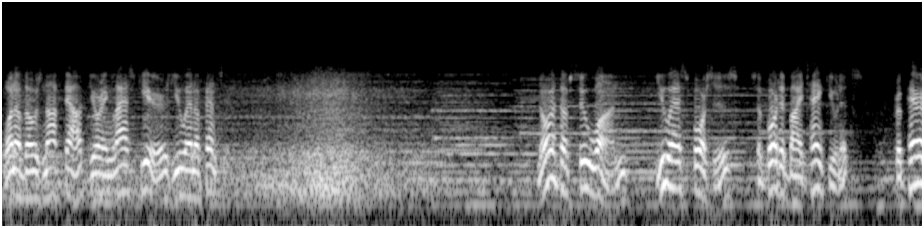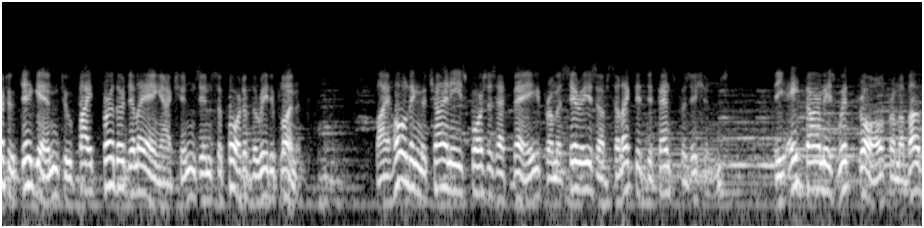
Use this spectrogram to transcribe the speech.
one of those knocked out during last year's UN offensive. North of Suwon, U.S. forces, supported by tank units, prepare to dig in to fight further delaying actions in support of the redeployment. By holding the Chinese forces at bay from a series of selected defense positions, the 8th Army's withdrawal from above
